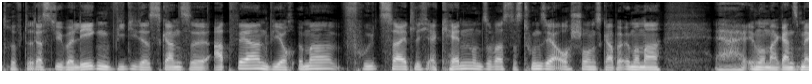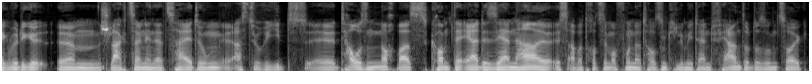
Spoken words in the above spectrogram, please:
driftet. dass die überlegen, wie die das Ganze abwehren, wie auch immer, frühzeitig erkennen und sowas. Das tun sie ja auch schon. Es gab ja immer mal ja, immer mal ganz merkwürdige ähm, Schlagzeilen in der Zeitung. Asteroid äh, 1000 noch was, kommt der Erde sehr nahe, ist aber trotzdem auf 100.000 Kilometer entfernt oder so ein Zeug.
